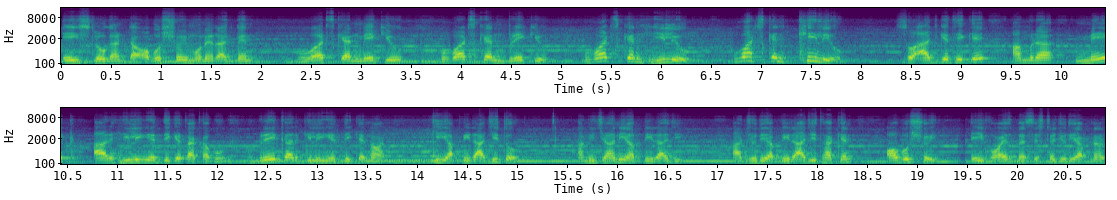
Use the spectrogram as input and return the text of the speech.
এই স্লোগানটা অবশ্যই মনে রাখবেন। Words can make you words can break you words can heal you words can kill you so আজকে থেকে আমরা মেক আর হিলিংয়ের দিকে তাকাবো। ব্রেক আর কিলিংয়ের দিকে নয়। কি আপনি রাজি তো? আমি জানি আপনি রাজি। আর যদি আপনি রাজি থাকেন, অবশ্যই এই ভয়েস মেসেজটা যদি আপনার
